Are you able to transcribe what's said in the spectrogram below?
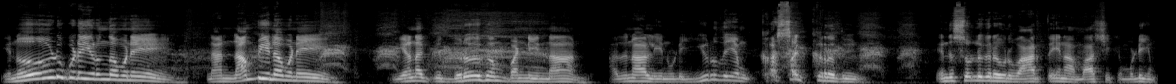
என்னோடு கூட இருந்தவனே நான் நம்பினவனே எனக்கு துரோகம் பண்ணினான். அதனால் என்னுடைய இருதயம் கசக்கிறது என்று சொல்லுகிற ஒரு வார்த்தையை நாம் வாசிக்க முடியும்.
